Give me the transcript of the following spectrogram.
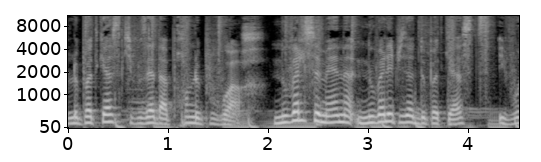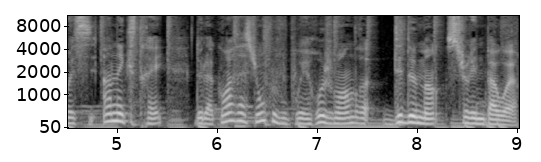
le podcast qui vous aide à prendre le pouvoir. Nouvelle semaine, nouvel épisode de podcast et voici un extrait de la conversation que vous pourrez rejoindre dès demain sur In Power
